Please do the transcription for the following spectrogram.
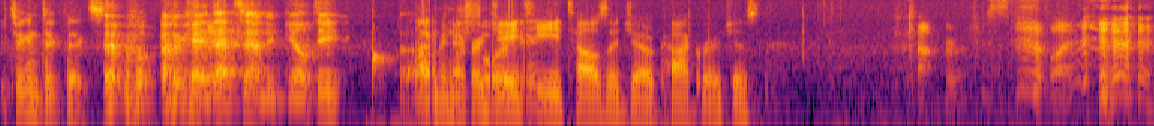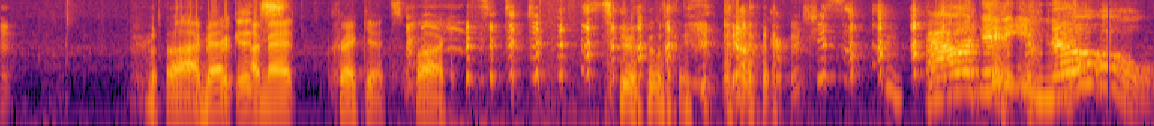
You're taking dick pics. okay, that sounded guilty. I'm Whenever for JT tells a joke, cockroaches. Cockroaches? What? Uh, I meant I Crickets? meant crickets. Fuck. Cockroaches? How did he know?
